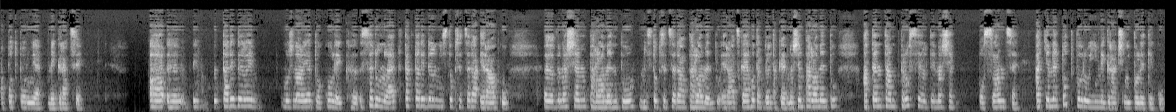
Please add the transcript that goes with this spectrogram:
a podporuje migraci. A e, tady byly možná je to kolik, sedm let, tak tady byl místo předseda Iráku e, v našem parlamentu, místo předseda parlamentu iráckého, tak byl také v našem parlamentu. A ten tam prosil ty naše poslance, ať nepodporují migrační politiku,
